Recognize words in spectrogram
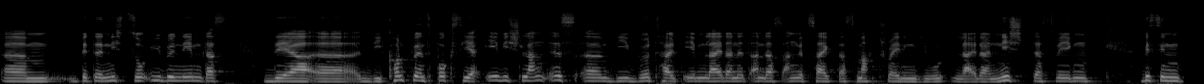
ähm, bitte nicht so übel nehmen, dass der, äh, die Confluence-Box hier ewig lang ist. Äh, die wird halt eben leider nicht anders angezeigt. Das macht TradingView leider nicht. Deswegen ein bisschen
